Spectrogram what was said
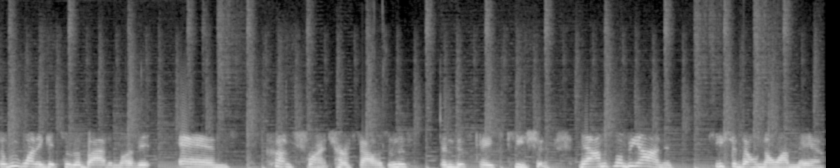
So we want to get to the bottom of it and confront her stylist. In this in this case, Keisha. Now I'm just gonna be honest. Keisha don't know I'm there,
